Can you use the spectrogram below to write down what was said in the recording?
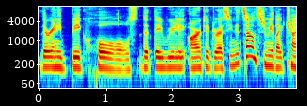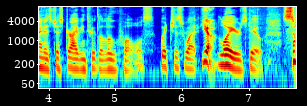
there any big holes that they really aren't addressing? It sounds to me like China's just driving through the loopholes, which is what yeah. lawyers do. So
